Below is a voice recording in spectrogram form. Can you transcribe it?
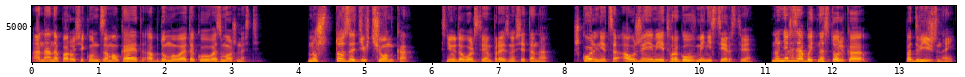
Она на пару секунд замолкает, обдумывая такую возможность. «Ну что за девчонка?» – с неудовольствием произносит она. «Школьница, а уже имеет врагов в министерстве. Но нельзя быть настолько подвижной».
